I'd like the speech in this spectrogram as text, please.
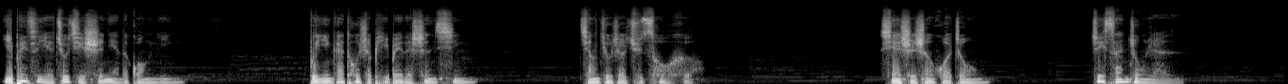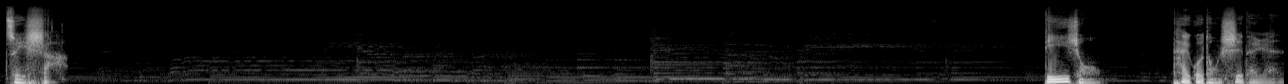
一辈子也就几十年的光阴，不应该拖着疲惫的身心，将就着去凑合。现实生活中，这三种人最傻。第一种，太过懂事的人，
